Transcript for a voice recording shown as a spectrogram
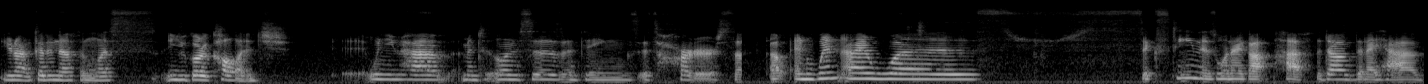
you're not good enough unless you go to college when you have mental illnesses and things, it's harder. So, oh, and when I was 16 is when I got Puff, the dog that I have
